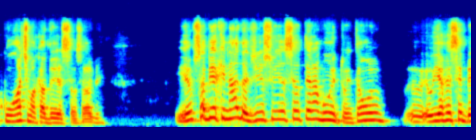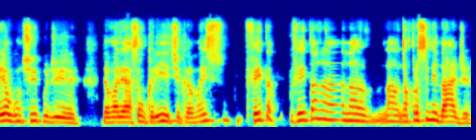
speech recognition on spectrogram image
com ótima cabeça, sabe? E eu sabia que nada disso ia se alterar muito, então eu, ia receber algum tipo de, de, avaliação crítica, mas feita, feita na, na, na, na proximidade,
